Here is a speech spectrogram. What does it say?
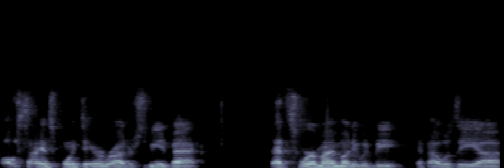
all signs point to Aaron Rodgers being back. That's where my money would be if I was a uh,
